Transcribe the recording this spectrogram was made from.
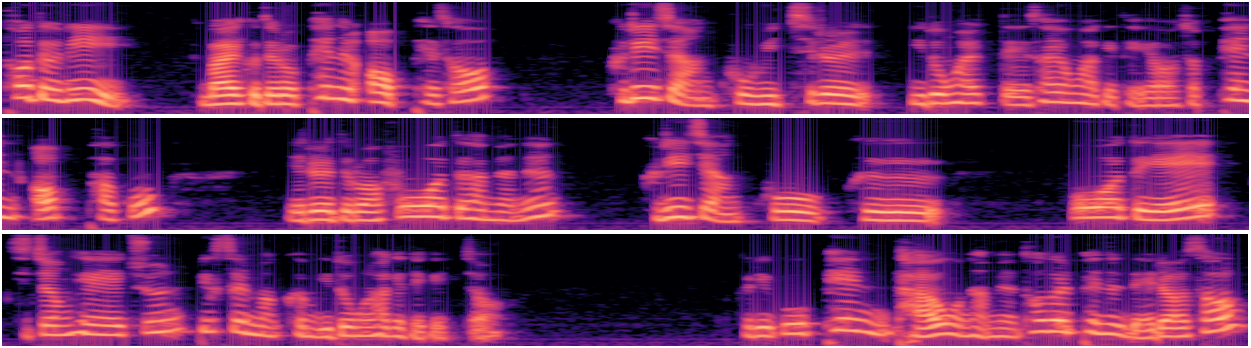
터들이 말 그대로 펜을 업해서 그리지 않고 위치를 이동할 때 사용하게 돼요. 저펜 업하고 예를 들어 forward 하면은 그리지 않고 그 forward에 지정해 준 픽셀만큼 이동을 하게 되겠죠. 그리고 펜 다운 하면 터들 펜을 내려서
